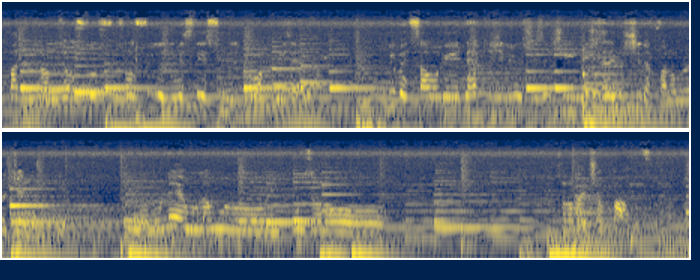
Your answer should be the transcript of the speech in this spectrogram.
infatti sono, mi sono, stu- sono stupito di me stesso mi ho detto porca miseria. Io pensavo che neanche ci, ci, ci, ci sarei riuscito a un lavoro del genere perché non è un lavoro in cui sono sono mai inciampato insomma.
